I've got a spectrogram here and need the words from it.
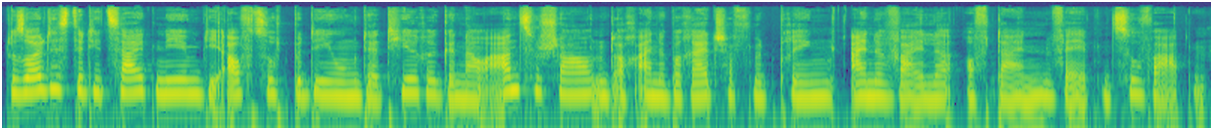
Du solltest dir die Zeit nehmen, die Aufzuchtbedingungen der Tiere genau anzuschauen und auch eine Bereitschaft mitbringen, eine Weile auf deinen Welpen zu warten.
